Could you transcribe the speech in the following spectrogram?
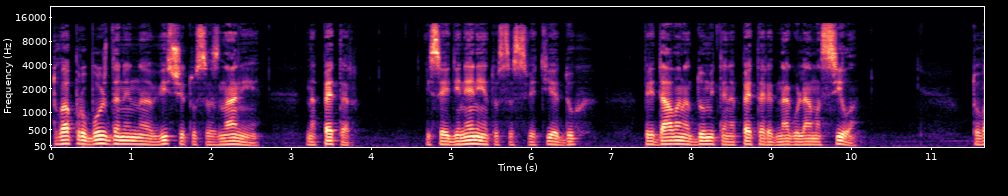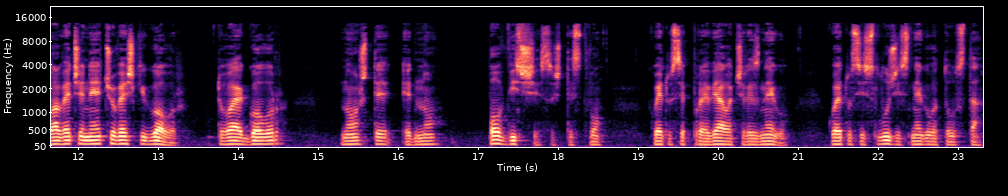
Това пробуждане на висшето съзнание на Петър и съединението с Светия Дух придава на думите на Петър една голяма сила. Това вече не е човешки говор. Това е говор на още едно по-висше същество, което се проявява чрез него, което си служи с неговата уста.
